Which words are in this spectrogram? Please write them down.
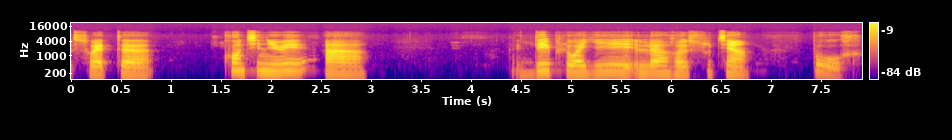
souhaitent continuer à déployer leur soutien pour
